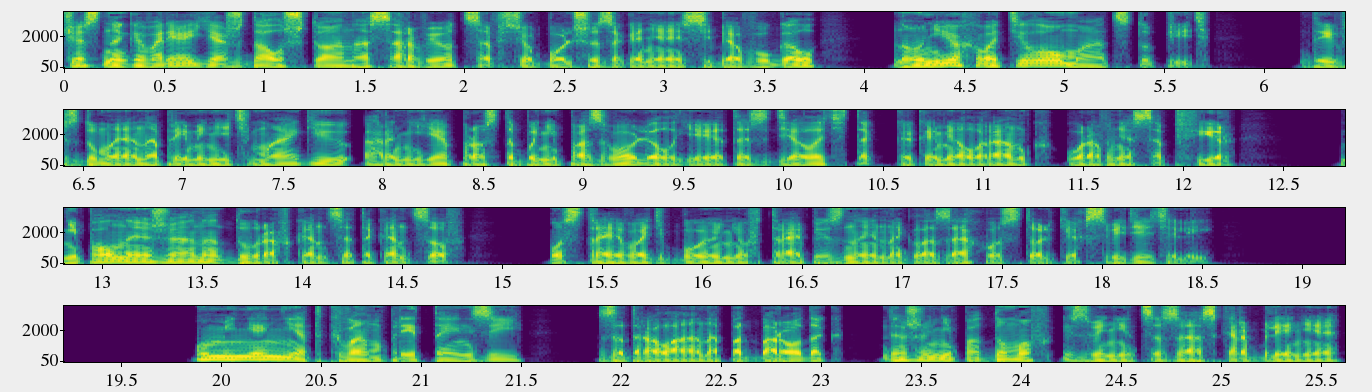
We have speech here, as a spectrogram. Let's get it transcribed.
Честно говоря, я ждал, что она сорвется, все больше загоняя себя в угол, но у нее хватило ума отступить. Да и вздумая она применить магию, Арнье просто бы не позволил ей это сделать, так как имел ранг уровня Сапфир. Неполная же она дура, в конце-то концов. Устраивать бойню в трапезной на глазах у стольких свидетелей. «У меня нет к вам претензий», — задрала она подбородок, даже не подумав извиниться за оскорбление.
